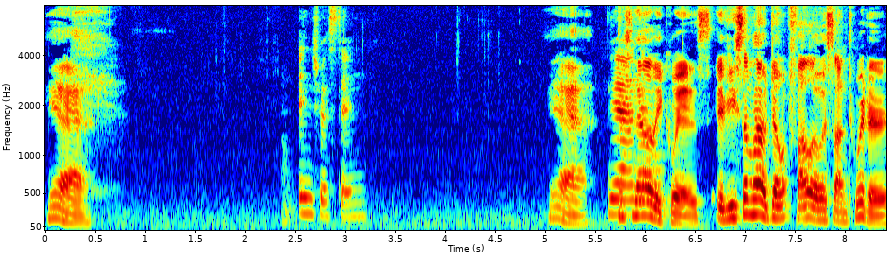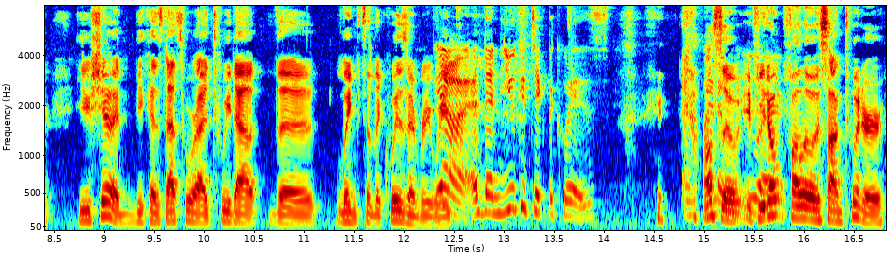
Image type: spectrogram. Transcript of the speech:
Yeah. Interesting. Yeah. Yeah, Personality no. quiz. If you somehow don't follow us on Twitter, you should because that's where I tweet out the link to the quiz every week. Yeah, and then you could take the quiz. and find out Also, if you you don't follow us on Twitter,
